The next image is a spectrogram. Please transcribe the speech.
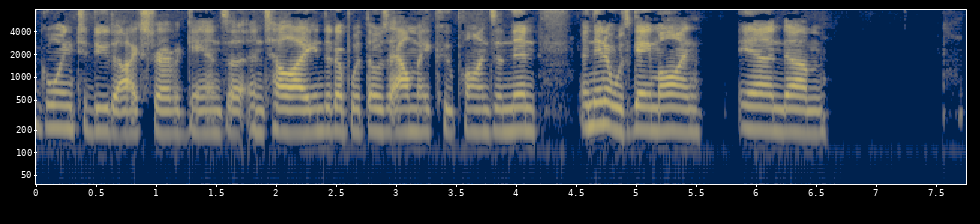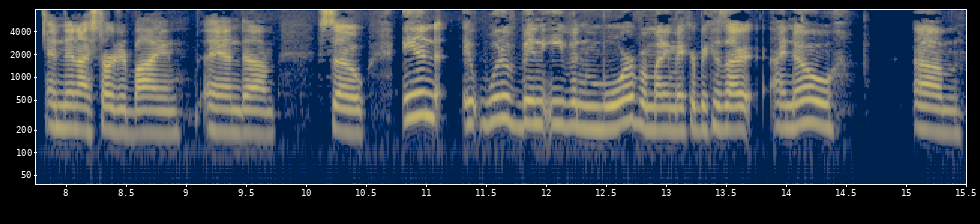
going to do the extravaganza until I ended up with those Almay coupons, and then, and then it was game on, and, um, and then I started buying, and, um, so, and it would have been even more of a moneymaker because I, I know, um,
